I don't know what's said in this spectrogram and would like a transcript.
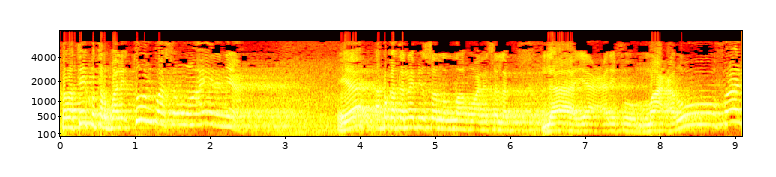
Kalau tiku terbalik tumpah semua airnya. Ya, apa kata Nabi sallallahu alaihi wasallam? La ya'rifu ma'rufan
